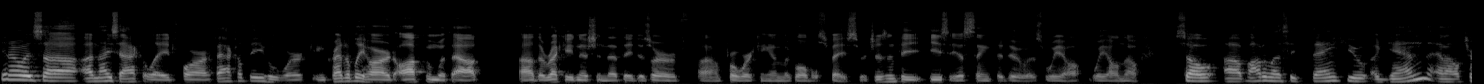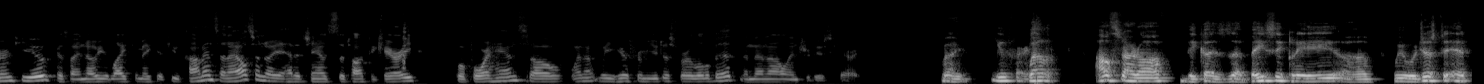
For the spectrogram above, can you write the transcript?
you know, is a, a nice accolade for our faculty who work incredibly hard, often without uh, the recognition that they deserve uh, for working in the global space, which isn't the easiest thing to do, as we all we all know. So, uh, Bob and Leslie, thank you again, and I'll turn to you because I know you'd like to make a few comments, and I also know you had a chance to talk to Keri beforehand. So, why don't we hear from you just for a little bit, and then I'll introduce Keri. Right. You first. Well, I'll start off because uh, basically uh, we were just at,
